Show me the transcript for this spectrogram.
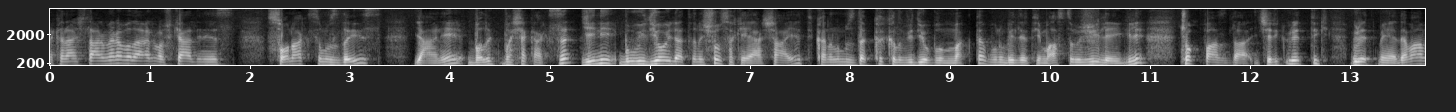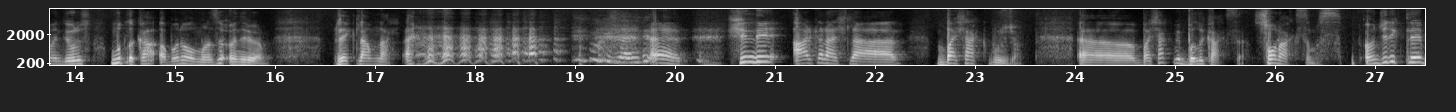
Arkadaşlar merhabalar, hoş geldiniz. Son aksımızdayız. Yani balık başak aksı. Yeni bu videoyla tanışıyorsak eğer şayet kanalımızda kakılı video bulunmakta. Bunu belirteyim. Astroloji ile ilgili çok fazla içerik ürettik. Üretmeye devam ediyoruz. Mutlaka abone olmanızı öneriyorum. Reklamlar. evet. Şimdi arkadaşlar Başak Burcu. Ee, Başak ve balık aksı. Son aksımız. Öncelikle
